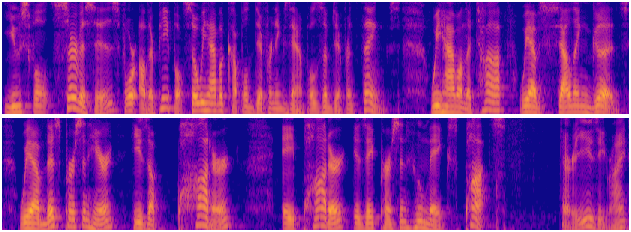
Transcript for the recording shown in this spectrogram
useful services for other people. So we have a couple different examples of different things. We have on the top, we have selling goods. We have this person here, he's a potter a potter is a person who makes pots. Very easy, right?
